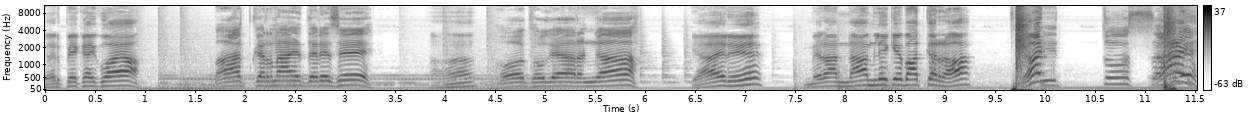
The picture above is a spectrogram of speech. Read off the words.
घर पे कई को आया? बात करना है तेरे से। हाँ? बहुत हो गया रंगा। क्या है रे? मेरा नाम लेके बात कर रहा! तो साले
